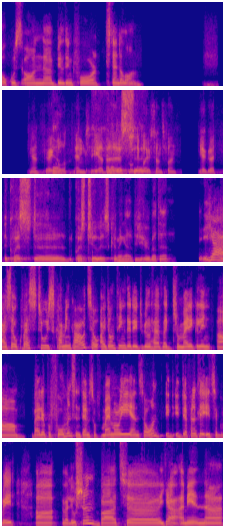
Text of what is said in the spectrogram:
focus on uh, building for standalone. Yeah, very Yeah. cool. And yeah, the And I guess, uh, sounds fun. Yeah, good. The Quest uh, the Quest Two is coming out. Did you hear about that? Yeah, so Quest 2 is coming out. So I don't think that it will have like dramatically um, better performance in terms of memory and so on. It, it definitely, it's a great uh, evolution. But uh, yeah, I mean, uh,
